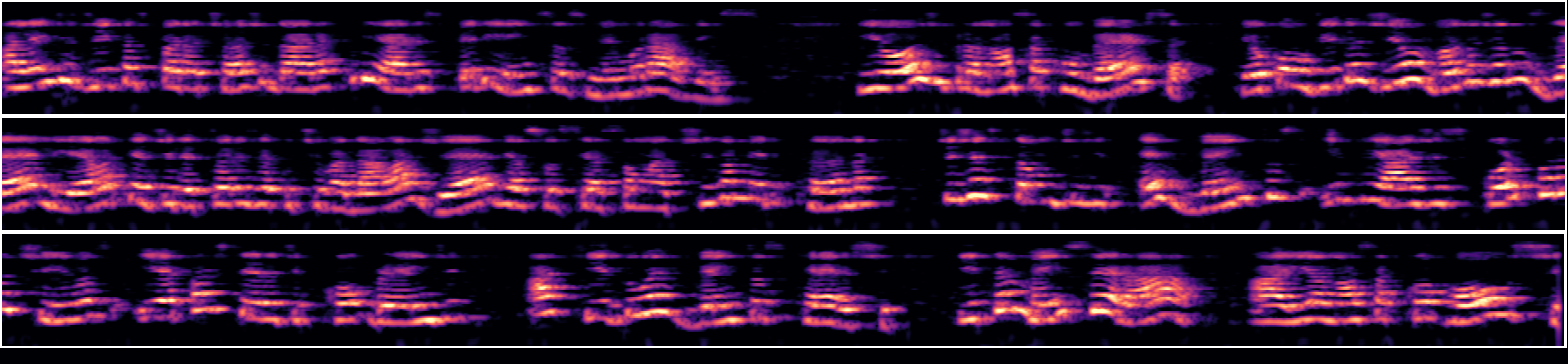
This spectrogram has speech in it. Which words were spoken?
além de dicas para te ajudar a criar experiências memoráveis. E hoje, para nossa conversa, eu convido a Giovanna Januzelli, ela que é diretora executiva da Alagev, Associação Latino-Americana de Gestão de Eventos e Viagens Corporativas e é parceira de co-brand aqui do Eventos Cast. E também será aí a nossa co-host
